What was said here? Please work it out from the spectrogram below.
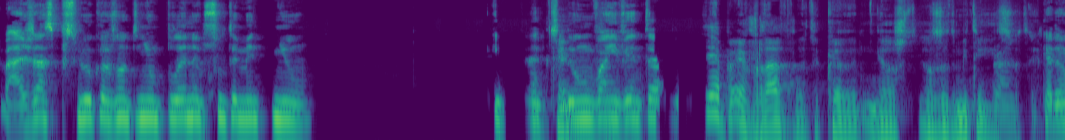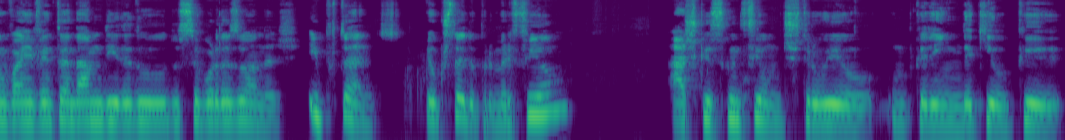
pá, já se percebeu que eles não tinham plano absolutamente nenhum. E portanto, Sim, cada um vai inventando. é, é verdade, eles, eles admitem isso. Pronto, até. cada um vai inventando à medida do, do sabor das ondas. E portanto, eu gostei do primeiro filme. Acho que o segundo filme destruiu um bocadinho daquilo que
